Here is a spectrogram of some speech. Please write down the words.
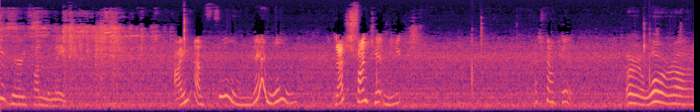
Are very fun to make. I have full metal. That's fun Kit? I just found Kit. Or, or, uh,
